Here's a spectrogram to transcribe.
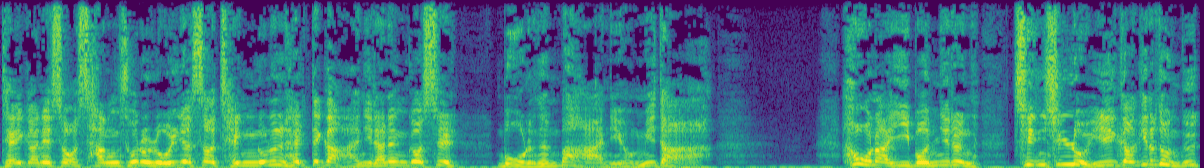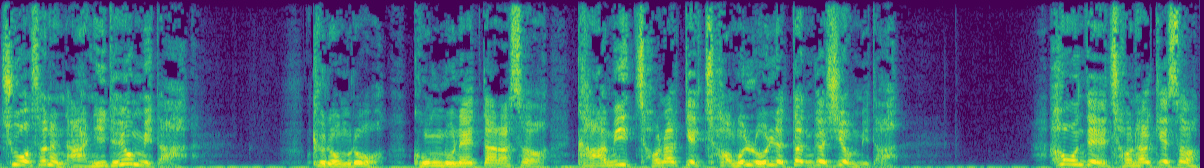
대간에서 상소를 올려서 쟁론을 할 때가 아니라는 것을 모르는 바 아니옵니다. 하오나 이번 일은 진실로 일각이라도 늦추어서는 아니 되옵니다. 그러므로 공론에 따라서 감히 전하께 청을 올렸던 것이옵니다. 하온데 전하께서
